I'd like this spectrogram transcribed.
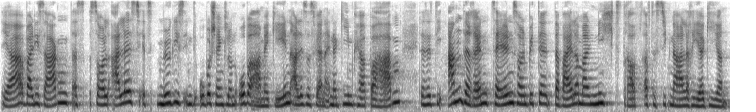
Ja, weil die sagen, das soll alles jetzt möglichst in die Oberschenkel und Oberarme gehen, alles, was wir an Energie im Körper haben. Das heißt, die anderen Zellen sollen bitte derweil einmal nicht drauf auf das Signal reagieren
